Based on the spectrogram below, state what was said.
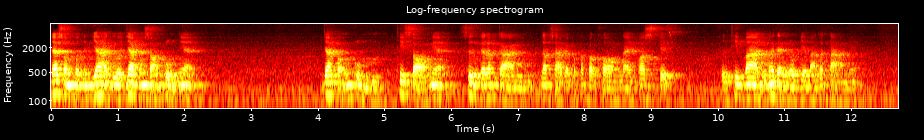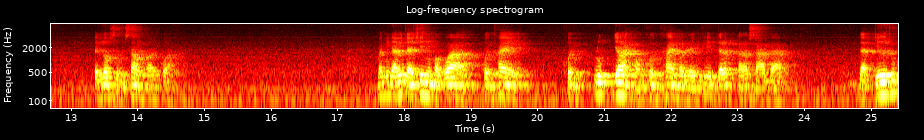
และส่งผลถึงญาติด้วยญาติของสองกลุ่มเนี่ยญาติของกลุ่มที่สองเนี่ยซึ่งได้รับการรักษาแบบประคับประคองในฮอสพิสหรือที่บ้านหรือแม้แต่ในโรงพยาบาลก็ตามเนี่ยเป็นโรคซึมเศร้าน้อยกว่า มันมีงานวิจัยชิ้นหนึ่งบอกว่าคนไข้คนลูกญาติของคนไข้มะเร็งที่ได้รับการรักษาแบบ แบบยื้อทุก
